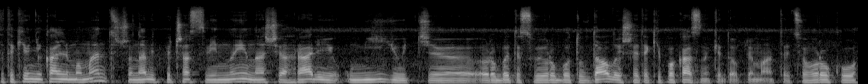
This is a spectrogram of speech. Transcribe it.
Це такий унікальний момент, що навіть під час війни наші аграрії уміють е, робити свою роботу вдало і ще й такі показники добрі мати. Цього року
